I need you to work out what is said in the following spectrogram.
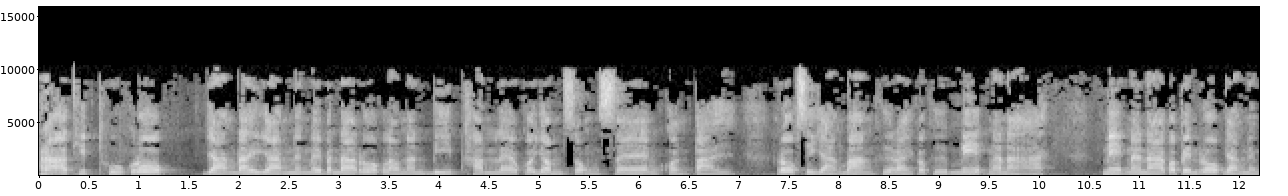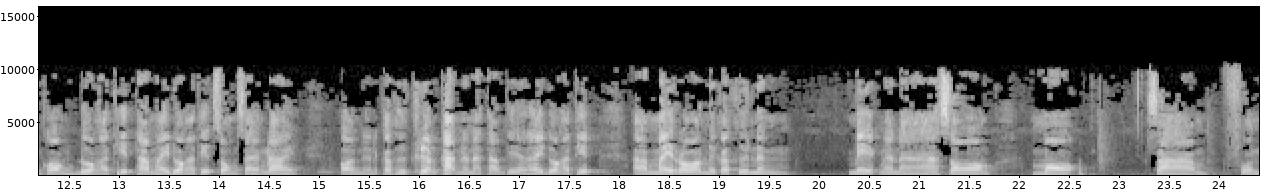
พระอาทิตย์ถูกโรค อย่างใดอย่างหนึ่งในบรรดาโรคเหล่านั้น บีบคั้นแล้วก็ย่อมส่งแสงอ่อนไป โรคสี่อย่างบ้างคืออะไรก็คือเมฆหนาหนาเมฆหนาๆก็เป็นโรคอย่างหนึ่งของดวงอาทิตย์ทำให้ดวงอาทิตย์ส่องแสงได้อ่อนนะก็คือเครื่องคัดนะนะทำที่ให้ดวงอาทิตย์ไม่ร้อนเลยก็คือหนึ่งเมฆหนาๆสองหมอกสามฝน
